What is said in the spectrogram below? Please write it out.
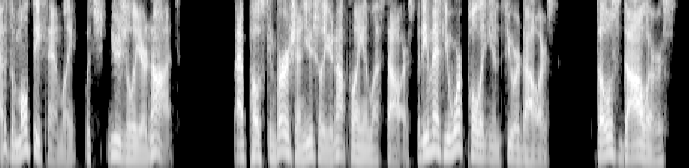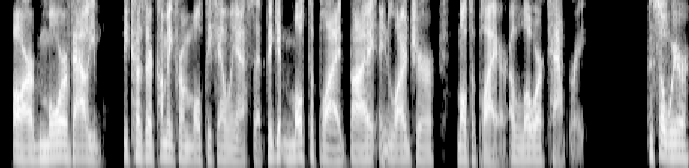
as a multifamily, which usually you're not, at post conversion, usually you're not pulling in less dollars. But even if you were pulling in fewer dollars, those dollars are more valuable because they're coming from a multifamily asset. They get multiplied by a larger multiplier, a lower cap rate. And so we're,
